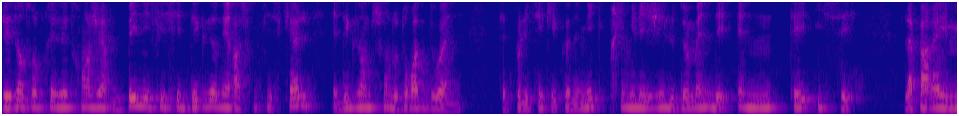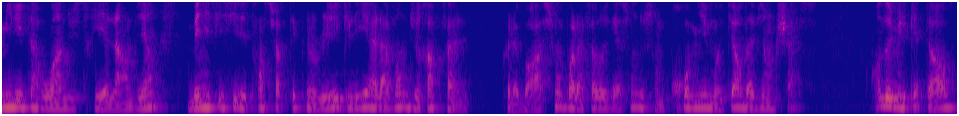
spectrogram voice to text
Les entreprises étrangères bénéficient d'exonérations fiscales et d'exemptions de droits de douane. Cette politique économique privilégie le domaine des NTIC. L'appareil militaro-industriel indien bénéficie des transferts technologiques liés à la vente du Rafale, collaboration pour la fabrication de son premier moteur d'avion de chasse. En 2014,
